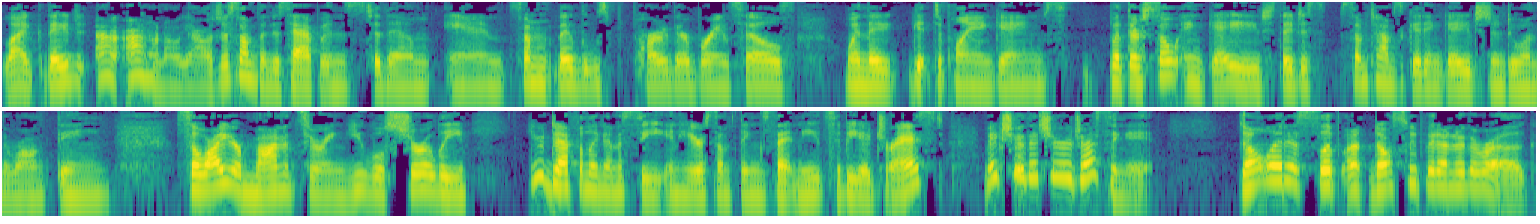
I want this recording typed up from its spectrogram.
like they I, I, don't know y'all just something just happens to them and some they lose part of their brain cells when they get to playing games but they're so engaged they just sometimes get engaged in doing the wrong thing. So while you're monitoring you will surely you're definitely going to see and hear some things that need to be addressed. Make sure that you're addressing it. Don't let it slip uh, don't sweep it under the rug.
